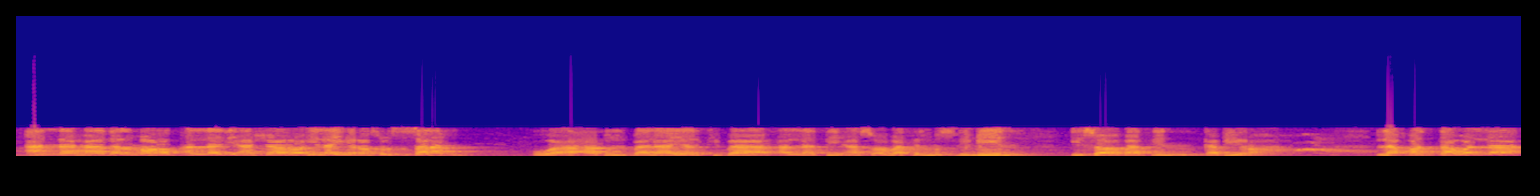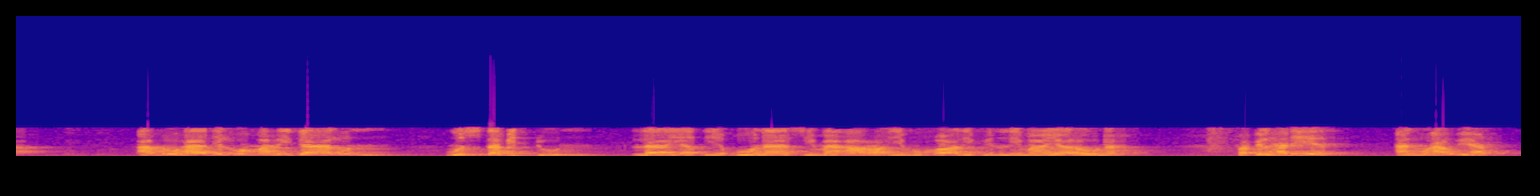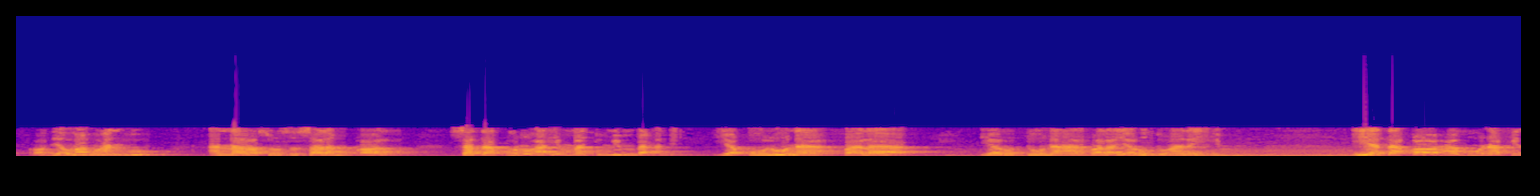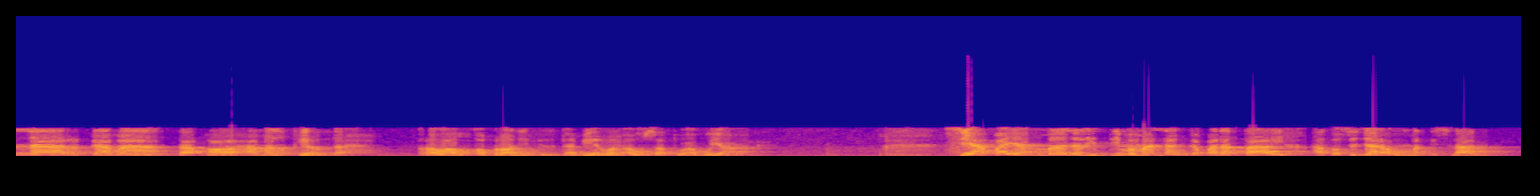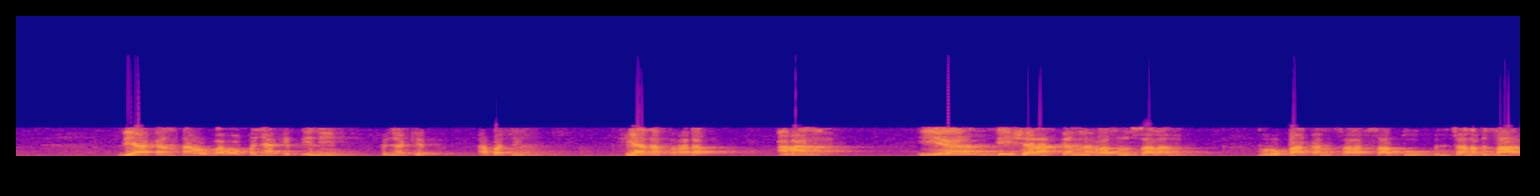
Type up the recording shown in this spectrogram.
anna hadha al-marad alladhi ashara ilayhi Rasul sallallahu huwa ahadul balaya al-kibar allati asabat al-muslimin isabatin kabirah. Laqad tawalla amru hadhihi al-ummah rijalun mustabiddun la yatiquna sima'a ra'yi mukhalifin lima yarawna. Fa fil hadis an Muawiyah radhiyallahu anhu anna Rasul sallallahu qala satakunu a'immatu min ba'di yaquluna fala yarudduna fala yaruddu alaihim. Yataqahamuna finnar kama taqahamal qirdah rawahu Tabrani fil Kabir wal Awsat wa Abu Ya'la. Siapa yang meneliti memandang kepada tarikh atau sejarah umat Islam dia akan tahu bahwa penyakit ini penyakit apa sih? Khianat terhadap amanah yang diisyaratkan oleh Rasul Sallam merupakan salah satu bencana besar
